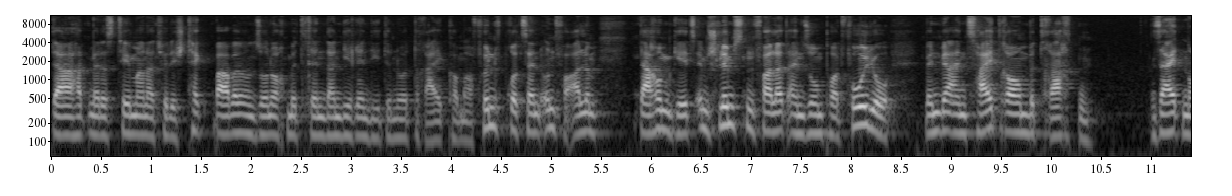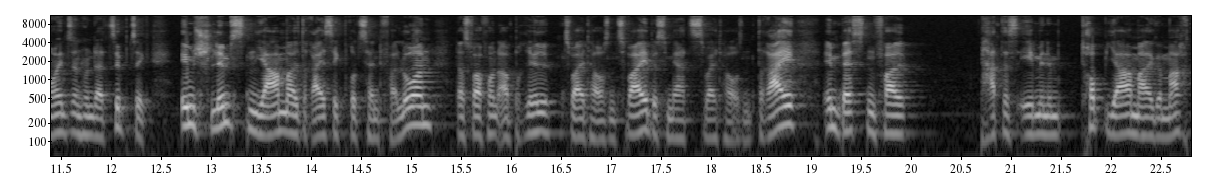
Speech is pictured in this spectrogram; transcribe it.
da hatten wir das Thema natürlich Tech Bubble und so noch mit drin, dann die Rendite nur 3,5% und vor allem darum geht es. Im schlimmsten Fall hat ein so ein Portfolio, wenn wir einen Zeitraum betrachten, seit 1970 im schlimmsten Jahr mal 30% verloren. Das war von April 2002 bis März 2003. Im besten Fall hat es eben in einem Top-Jahr mal gemacht,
